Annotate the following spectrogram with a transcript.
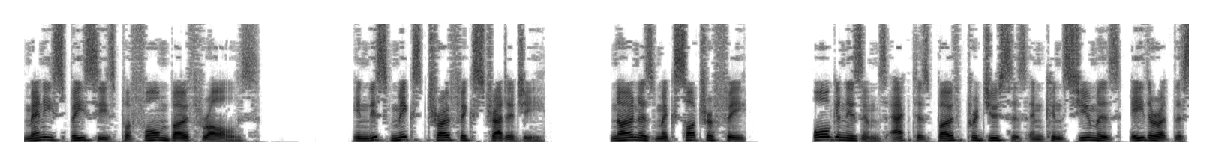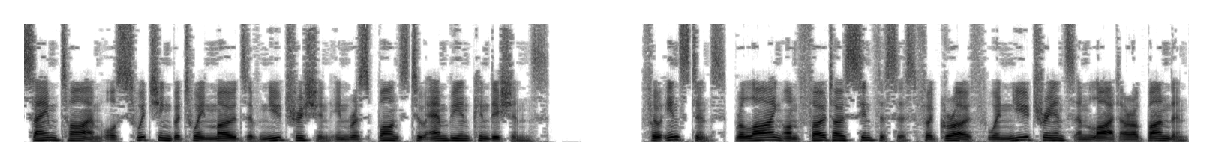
many species perform both roles. In this mixed trophic strategy—known as mixotrophy, Organisms act as both producers and consumers, either at the same time or switching between modes of nutrition in response to ambient conditions. For instance, relying on photosynthesis for growth when nutrients and light are abundant,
